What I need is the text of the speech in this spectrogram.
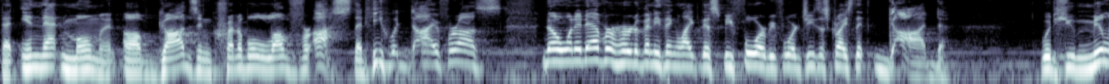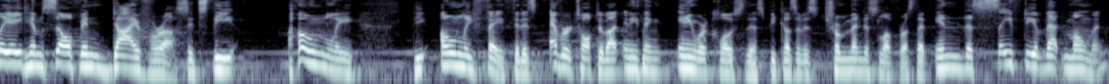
that in that moment of God's incredible love for us, that He would die for us, no one had ever heard of anything like this before, before Jesus Christ, that God would humiliate himself and die for us. It's the only, the only faith that has ever talked about anything anywhere close to this because of his tremendous love for us. That in the safety of that moment,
